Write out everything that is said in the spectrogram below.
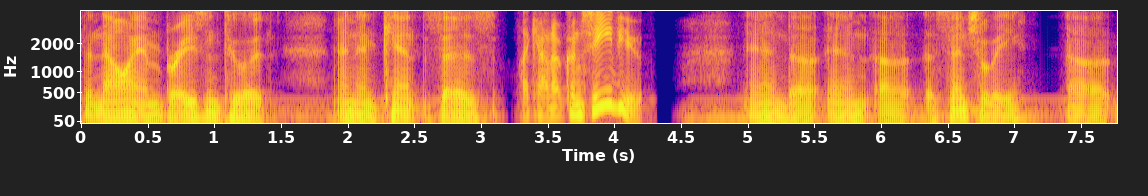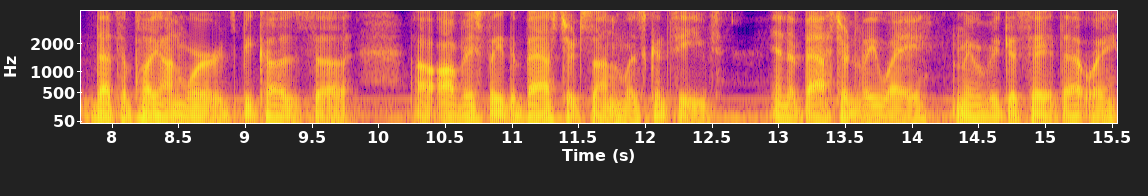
that now I am brazen to it. And then Kent says, I cannot conceive you. And, uh, and, uh, essentially, uh, that's a play on words because, uh, uh, obviously the bastard son was conceived in a bastardly way. Maybe we could say it that way.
